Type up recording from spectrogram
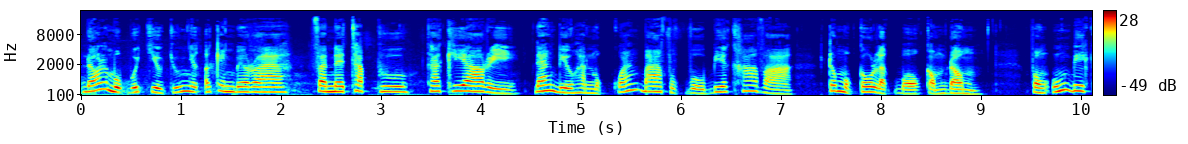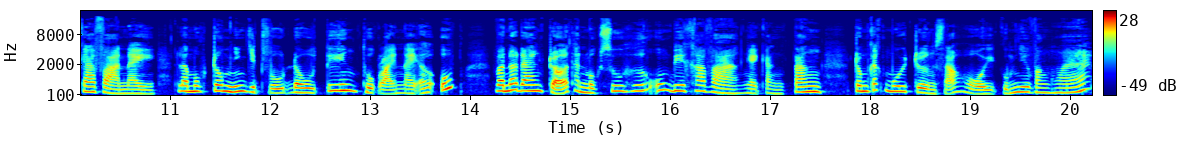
Đó là một buổi chiều Chủ nhật ở Canberra. Fanetapu Takiari đang điều hành một quán bar phục vụ bia kava trong một câu lạc bộ cộng đồng. Phòng uống bia kava này là một trong những dịch vụ đầu tiên thuộc loại này ở Úc và nó đang trở thành một xu hướng uống bia kava ngày càng tăng trong các môi trường xã hội cũng như văn hóa.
